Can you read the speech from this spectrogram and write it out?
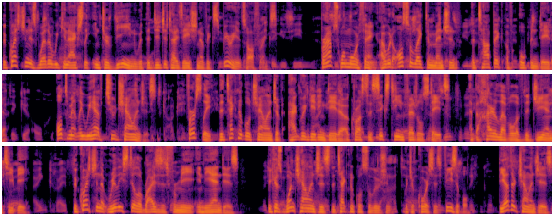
The question is whether we can actually intervene with the digitization of experience offerings. Perhaps one more thing. I would also like to mention the topic of open data. Ultimately, we have two challenges. Firstly, the technical challenge of aggregating data across the 16 federal states at the higher level of the GNTB. The question that really still arises for me in the end is because one challenge is the technical solution, which of course is feasible. The other challenge is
